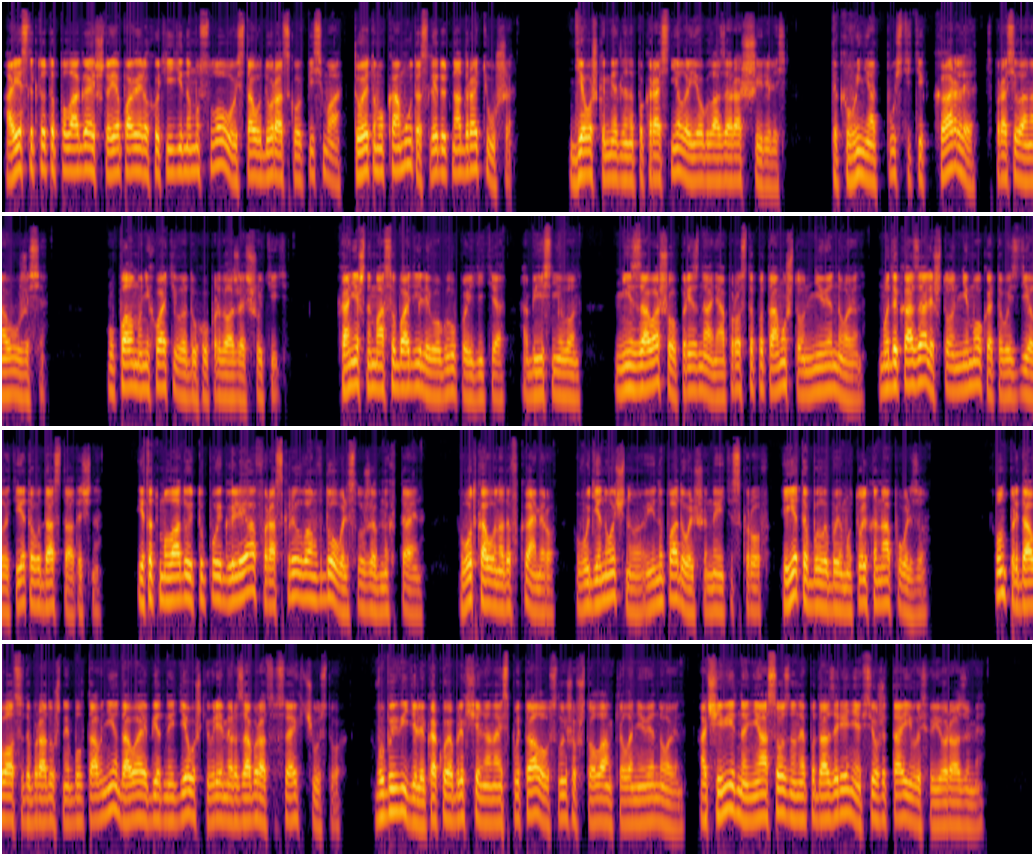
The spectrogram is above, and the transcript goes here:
А если кто-то полагает, что я поверил хоть единому слову из того дурацкого письма, то этому кому-то следует надрать уши. Девушка медленно покраснела, ее глаза расширились. «Так вы не отпустите Карля?» — спросила она в ужасе. У Палму не хватило духу продолжать шутить. «Конечно, мы освободили его, глупое дитя», — объяснил он. «Не из-за вашего признания, а просто потому, что он невиновен. Мы доказали, что он не мог этого сделать, и этого достаточно. Этот молодой тупой Голиаф раскрыл вам вдоволь служебных тайн. Вот кого надо в камеру, в одиночную и на подольше Нейти Скров, и это было бы ему только на пользу. Он предавался добродушной болтовне, давая бедной девушке время разобраться в своих чувствах. Вы бы видели, какое облегчение она испытала, услышав, что Ланкела невиновен. Очевидно, неосознанное подозрение все же таилось в ее разуме.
